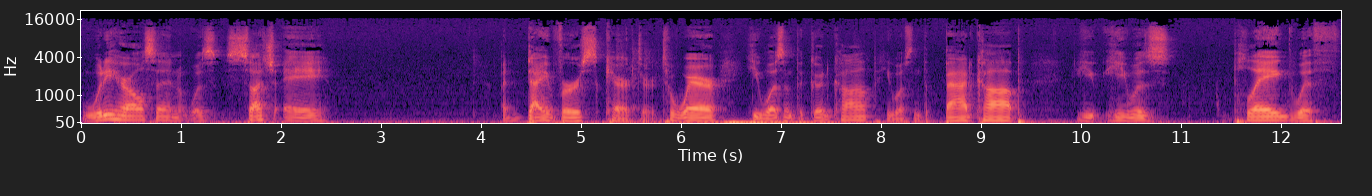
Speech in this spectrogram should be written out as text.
Woody Harrelson was such a a diverse character to where he wasn't the good cop, he wasn't the bad cop. He he was plagued with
